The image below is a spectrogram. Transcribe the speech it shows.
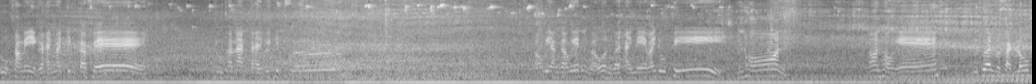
ลูกทางนี้ก็ให้มากินกาแฟลูกทางนั้นก็ให้ไปกินเฟอเอาเวียงกะเว้นกะอ้นก็ให้แม่มาอยู่พี่ มันฮ้อน นอนห้องแอร์ อยู่เพื่อนบนพัดลม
